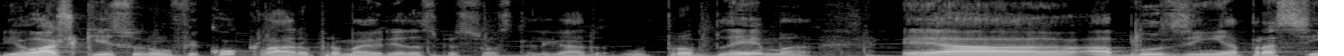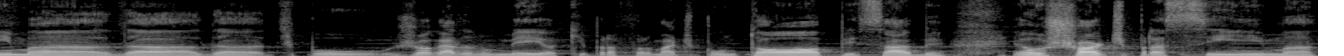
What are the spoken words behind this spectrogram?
E eu acho que isso não ficou claro para a maioria das pessoas, tá ligado? O problema é a, a blusinha pra cima da, da, tipo, jogada no meio aqui para formar tipo um top, sabe? É o short pra cima,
